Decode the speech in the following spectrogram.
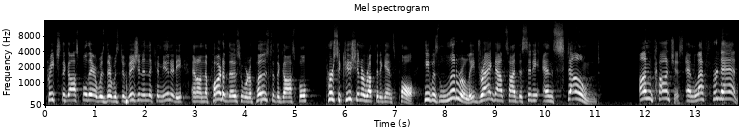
preached the gospel there. Was, there was division in the community, and on the part of those who were opposed to the gospel, persecution erupted against Paul. He was literally dragged outside the city and stoned, unconscious, and left for dead.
